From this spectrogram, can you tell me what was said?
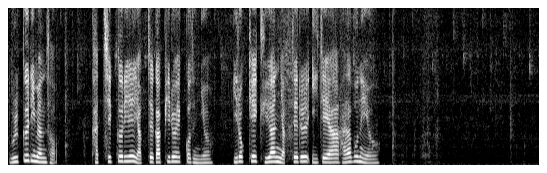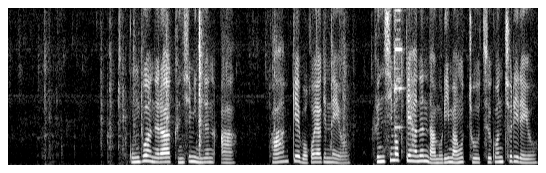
물 끓이면서 같이 끓일 약재가 필요했거든요. 이렇게 귀한 약재를 이제야 알아보네요. 공부하느라 근심 있는 아, 과 함께 먹어야겠네요. 근심 없게 하는 나물이 망우초 즉 원추리래요.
